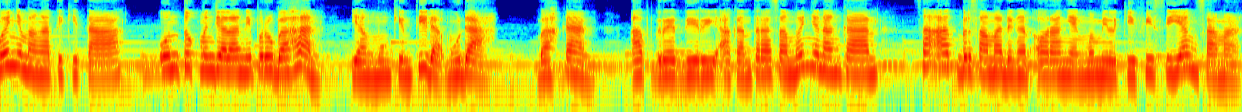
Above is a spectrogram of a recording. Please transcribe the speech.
menyemangati kita untuk menjalani perubahan yang mungkin tidak mudah. Bahkan, upgrade diri akan terasa menyenangkan saat bersama dengan orang yang memiliki visi yang sama.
